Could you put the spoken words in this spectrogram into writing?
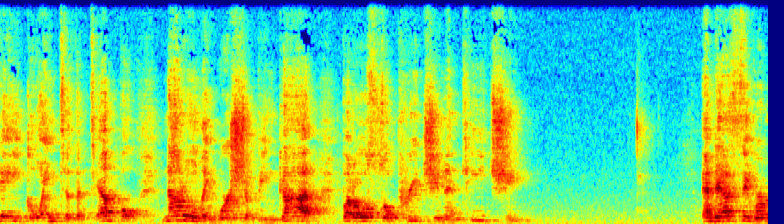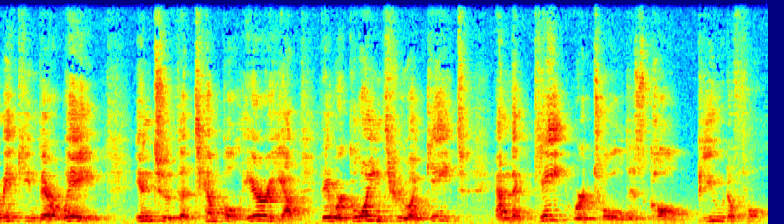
day going to the temple, not only worshiping God, but also preaching and teaching. And as they were making their way into the temple area, they were going through a gate, and the gate, we're told, is called Beautiful.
